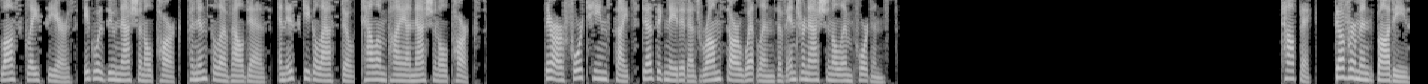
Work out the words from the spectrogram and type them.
Los Glaciares, Iguazu National Park, Peninsula Valdés, and Ischigualasto, Talampaya National Parks. There are 14 sites designated as Ramsar wetlands of international importance. Government bodies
